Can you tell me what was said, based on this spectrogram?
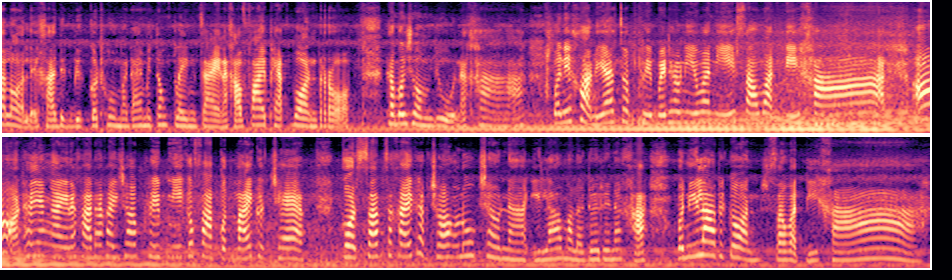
ตลอดเลยค่ะ ดึกๆ ก็โทรมาได้ไม่ต้องเกรงใจนะคะ ฝ้ายแพ็คบอลรอท่านผู้ชมอยู่นะคะ วันนี้ขออนุญาตจบคลิปไปเท่านี้วันนี้ สวัสดีค่ะอ้อถ้ายังไงนะคะ ถ้าใครชอบคลิปนี้ก็ฝากกดไลค์กดแชร์ กดซับสไครต์กับช่องลูกชาวนาอีล่ามาลาเดอร์ด้วยนะคะ วันนี้ลาไปก่อน สวัสดีค่ะ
